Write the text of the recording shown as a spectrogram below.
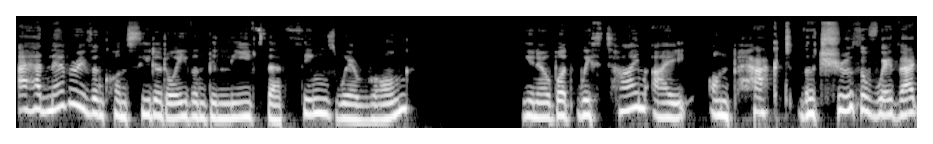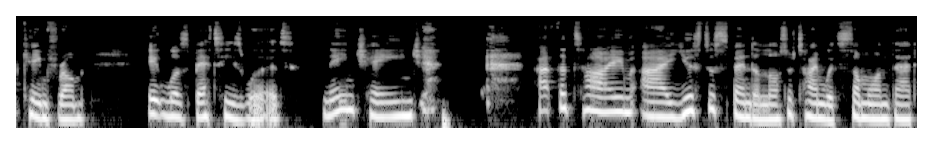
I had never even considered or even believed that things were wrong you know, but with time, I unpacked the truth of where that came from. It was Betty's words name change. At the time, I used to spend a lot of time with someone that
